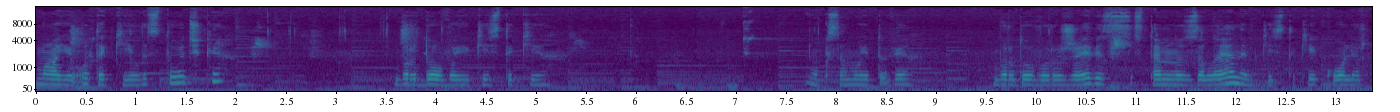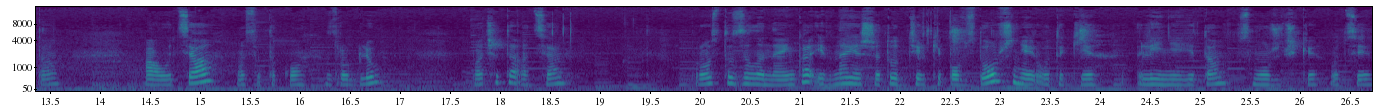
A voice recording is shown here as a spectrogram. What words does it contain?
має отакі листочки, бордово якісь такі оксамитові, бордово-рожеві з темно-зеленим, якийсь такий колір. Так? А оця, ось отако зроблю. Бачите, а ця просто зелененька, і в неї ще тут тільки повздовжні отакі лінії, та, смужечки оці.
